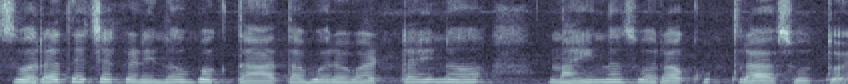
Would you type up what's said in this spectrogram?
स्वरा त्याच्याकडे न बघता आता बरं वाटतंय ना? नाही ना स्वरा खूप त्रास होतोय.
